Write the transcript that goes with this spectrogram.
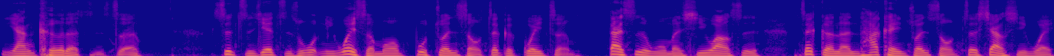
阳科的指责，是直接指出你为什么不遵守这个规则。但是我们希望是这个人他可以遵守这项行为，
